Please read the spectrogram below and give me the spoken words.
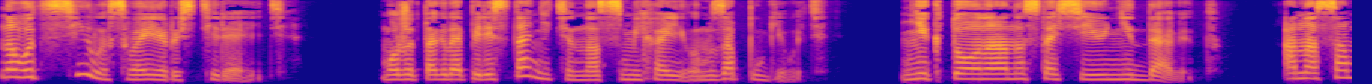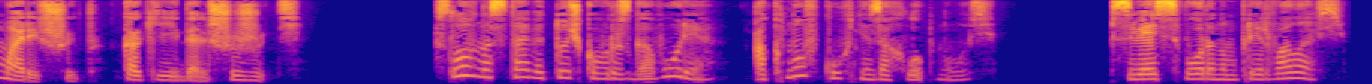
но вот силы свои растеряете. Может, тогда перестанете нас с Михаилом запугивать? Никто на Анастасию не давит. Она сама решит, как ей дальше жить. Словно ставя точку в разговоре, окно в кухне захлопнулось. Связь с вороном прервалась.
